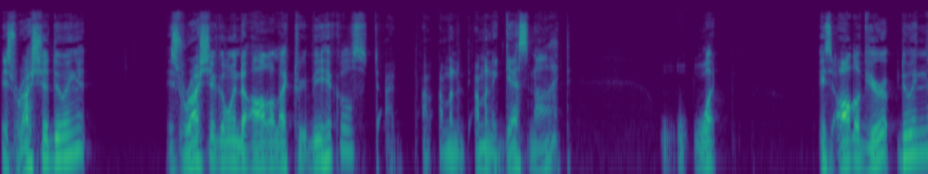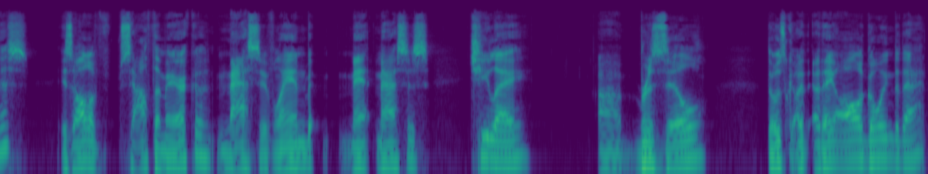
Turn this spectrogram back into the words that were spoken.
is Russia doing it? Is Russia going to all electric vehicles? I, I'm gonna I'm gonna guess not. What is all of Europe doing this? Is all of South America massive land ma- masses? Chile, uh, Brazil, those are, are they all going to that?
